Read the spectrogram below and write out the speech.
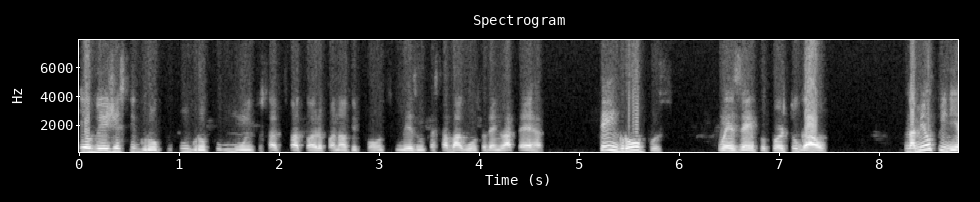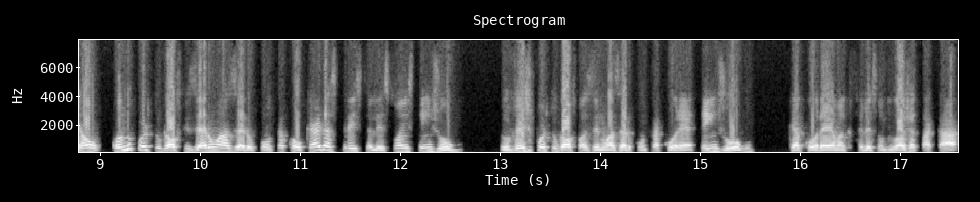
eu vejo esse grupo um grupo muito satisfatório para nove pontos, mesmo com essa bagunça da Inglaterra. Tem grupos, um exemplo, Portugal. Na minha opinião, quando Portugal fizer 1 a 0 contra qualquer das três seleções, tem jogo. Eu vejo Portugal fazendo 1 a 0 contra a Coreia, tem jogo, que a Coreia é uma seleção que gosta de atacar.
